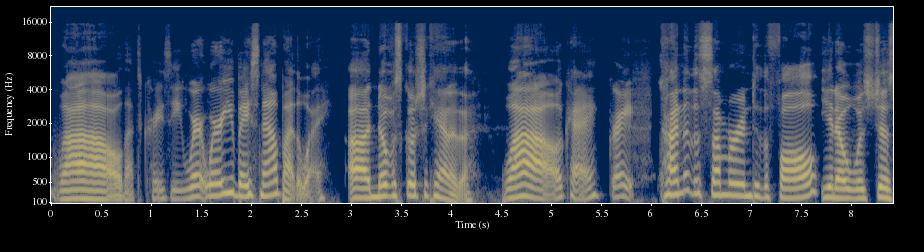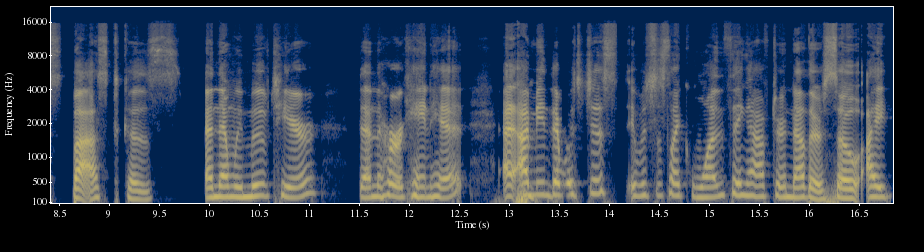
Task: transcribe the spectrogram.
Wow, that's crazy. Where where are you based now, by the way? Uh Nova Scotia, Canada. Wow. Okay. Great. Kind of the summer into the fall, you know, was just bust cuz and then we moved here, then the hurricane hit. I, I mm-hmm. mean there was just it was just like one thing after another. So I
